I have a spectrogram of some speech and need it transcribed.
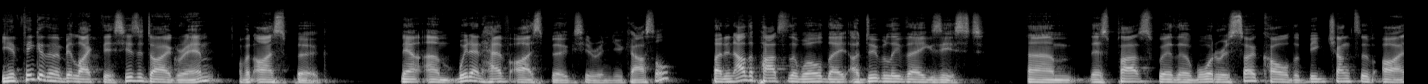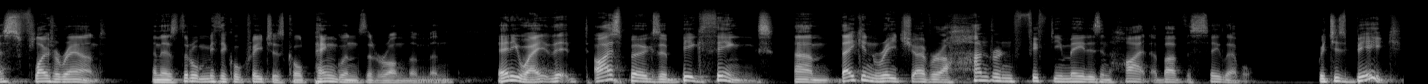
You can think of them a bit like this. Here's a diagram of an iceberg. Now, um, we don't have icebergs here in Newcastle, but in other parts of the world, they, I do believe they exist. Um, there's parts where the water is so cold that big chunks of ice float around, and there's little mythical creatures called penguins that are on them. And anyway, the, icebergs are big things. Um, they can reach over 150 meters in height above the sea level, which is big.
